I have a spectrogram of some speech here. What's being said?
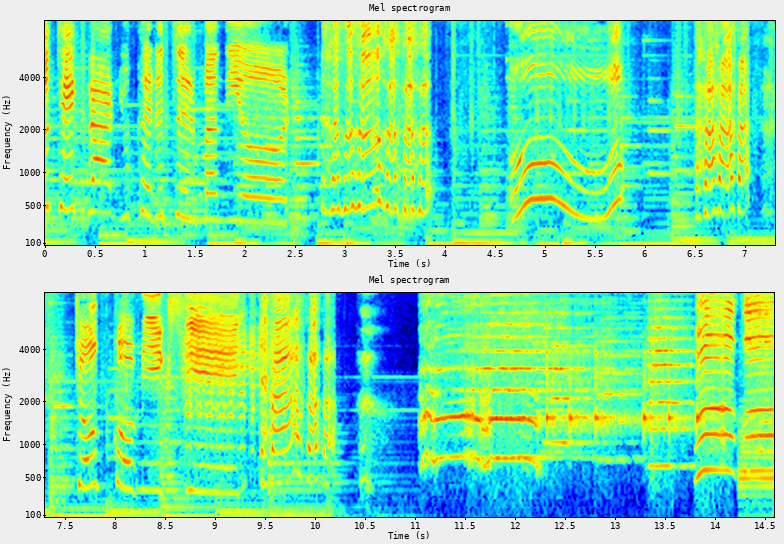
Kuzu tekrar yukarı tırmanıyor. Oo! Çok komiksin. Merhaba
